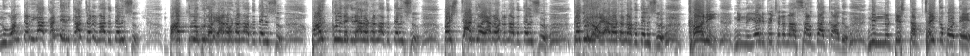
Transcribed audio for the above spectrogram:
నువ్వు ఒంటరిగా కన్నీరు కాల్చడం నాకు తెలుసు. బాత్రూంలో ఏడవడం నాకు తెలుసు. పార్కుల దగ్గర ఏడవడం నాకు తెలుసు. బస్ స్టాండ్లో ఏడవడం నాకు తెలుసు. గదిలో ఏడవడం నాకు తెలుసు. కానీ నిన్ను ఏడిపించడం నా సరదా కాదు. నిన్ను డిస్టర్బ్ చేయకపోతే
